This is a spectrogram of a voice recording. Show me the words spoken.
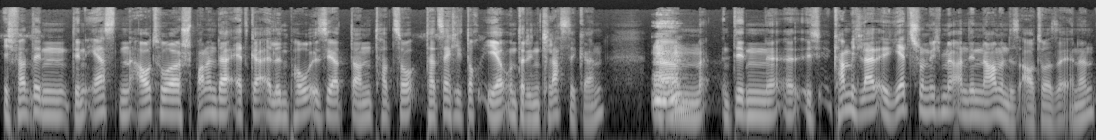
Ich fand den, den ersten Autor spannender. Edgar Allan Poe ist ja dann tatsächlich doch eher unter den Klassikern. Mhm. Ähm, den, äh, ich kann mich leider jetzt schon nicht mehr an den Namen des Autors erinnern.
